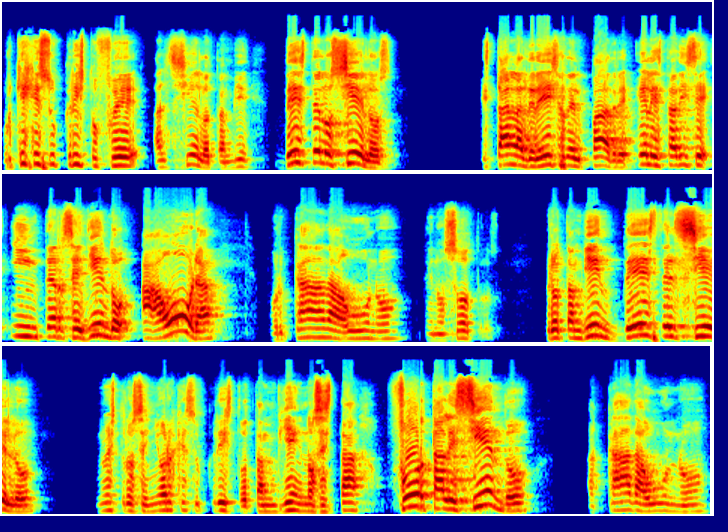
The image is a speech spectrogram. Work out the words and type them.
¿Por qué Jesucristo fue al cielo también? Desde los cielos está en la derecha del Padre. Él está, dice, intercediendo ahora por cada uno de nosotros. Pero también desde el cielo, nuestro Señor Jesucristo también nos está fortaleciendo a cada uno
